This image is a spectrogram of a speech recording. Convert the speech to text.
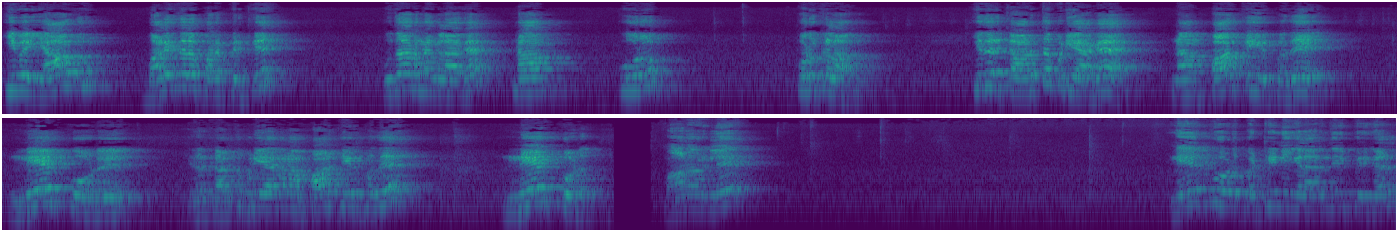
இவை யாவும் வலைதள பரப்பிற்கு உதாரணங்களாக நாம் கூறும் பொருட்களாகும். இதற்கு அடுத்தபடியாக நாம் பார்க்க இருப்பது நேர்கோடு. இதற்கு அடுத்தபடியாக நாம் பார்க்க இருப்பது நேர்கோடு. மாணவர்களே நேர்கோடு பற்றி நீங்கள் அறிந்திருப்பீர்கள்.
